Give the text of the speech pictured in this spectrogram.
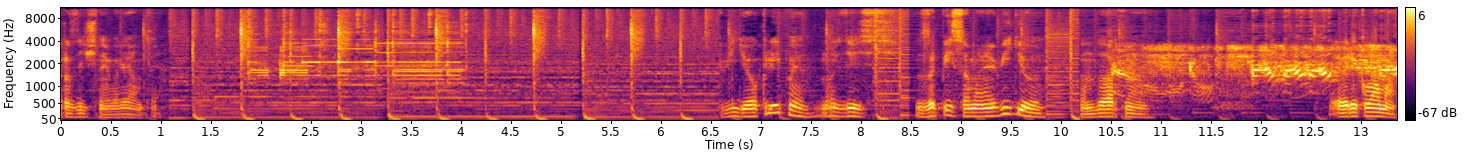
различные варианты. Видеоклипы, но здесь записанное видео, стандартная реклама.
